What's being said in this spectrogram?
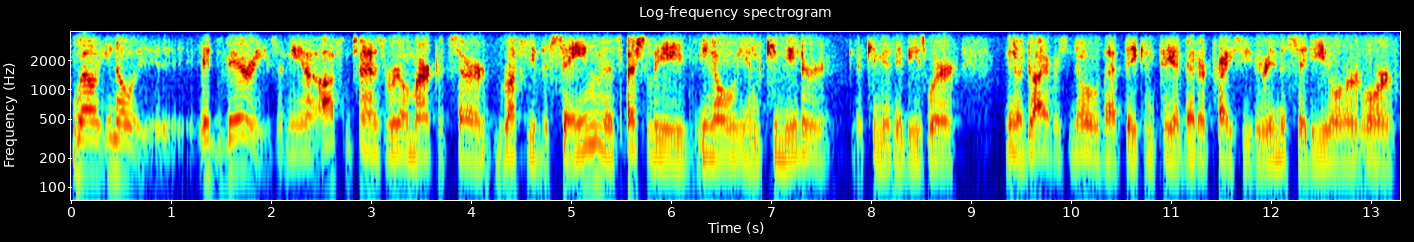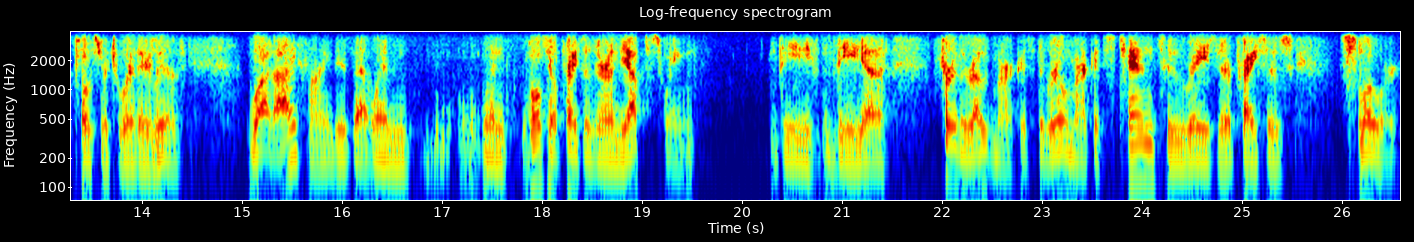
Well, you know, it varies. I mean, oftentimes rural markets are roughly the same, especially you know in commuter communities where you know, drivers know that they can pay a better price either in the city or, or closer to where they live. What I find is that when when wholesale prices are in the upswing, the the uh, further out markets, the rural markets, tend to raise their prices slower.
